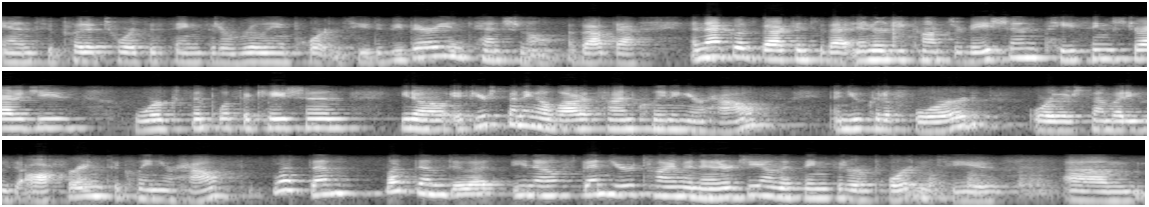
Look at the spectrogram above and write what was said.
and to put it towards the things that are really important to you, to be very intentional about that. And that goes back into that energy conservation, pacing strategies, work simplification. You know, if you're spending a lot of time cleaning your house and you could afford, or there's somebody who's offering to clean your house, let them let them do it. You know, spend your time and energy on the things that are important to you. Um,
